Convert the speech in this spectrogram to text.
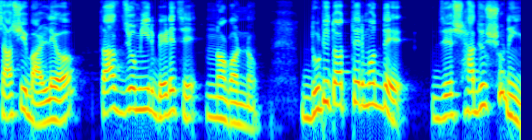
চাষি বাড়লেও চাষ জমির বেড়েছে নগণ্য। দুটি তথ্যের মধ্যে যে সাজস্য নেই,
